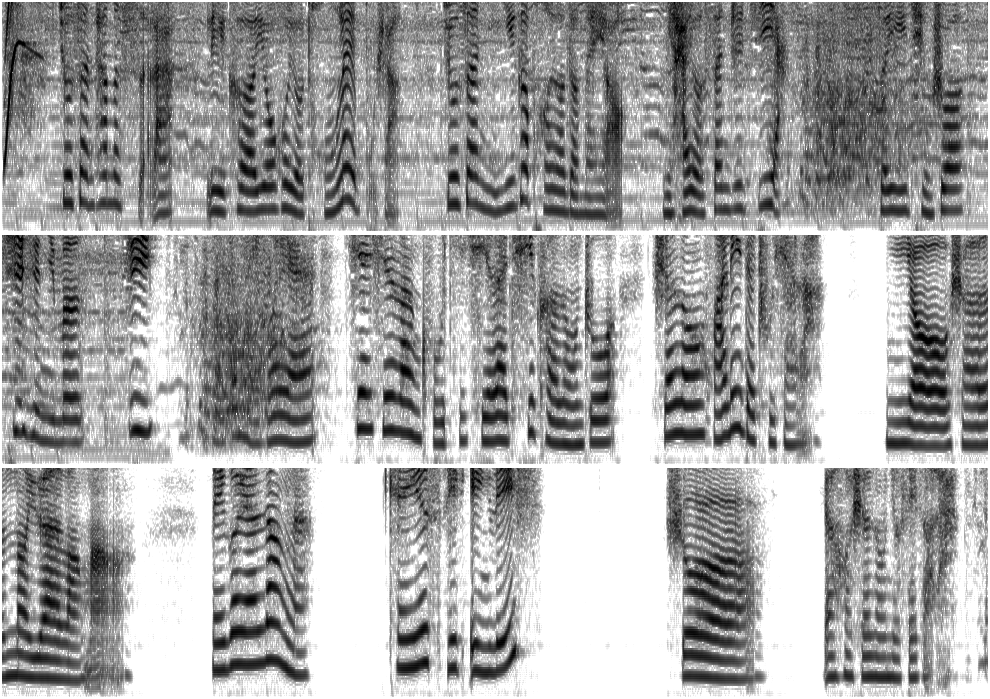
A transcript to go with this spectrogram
就算它们死了，立刻又会有同类补上。就算你一个朋友都没有，你还有三只鸡呀。所以请说谢谢你们，鸡。有个美国人千辛万苦集齐了七颗龙珠，神龙华丽的出现了。你有什么愿望吗？美国人愣了。Can you speak English? Sure。然后神龙就飞走了。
